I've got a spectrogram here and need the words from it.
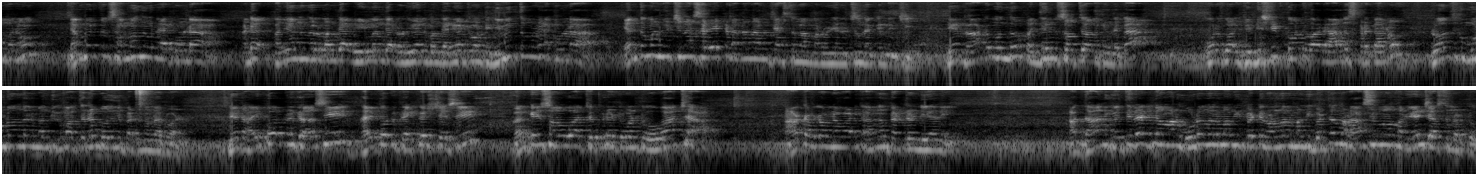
మనం నెంబర్తో సంబంధం లేకుండా అంటే పదిహేను వందల మంది వెయ్యి మంది రెండు వేల మంది అనేటువంటి నిమిత్తం లేకుండా ఎంతమంది వచ్చినా సరే ఇక్కడ అన్నదానం చేస్తున్నాం మనం నేను వచ్చిన దగ్గర నుంచి. నేను రాకముందు పద్దెనిమిది సంవత్సరాల కిందట డిస్ట్రిక్ట్ కోర్టు వారి ఆర్డర్స్ ప్రకారం రోజుకు మూడు వందల మందికి మాత్రమే భోజనం పెట్టమన్నారు వాళ్ళు. నేను హైకోర్టుకి రాసి హైకోర్టుకి రిక్వెస్ట్ చేసి వెంకయ్య స్వామి వారు చెప్పినటువంటి ఉవాచ ఆకలిగా ఉన్న వాడికి అన్నం పెట్టండి అని దానికి వ్యతిరేకంగా మనం మూడు వందల మందికి పెట్టి రెండు వందల మందికి పెడితే మన ఆశ్రమం మనం ఏం చేస్తున్నట్టు?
